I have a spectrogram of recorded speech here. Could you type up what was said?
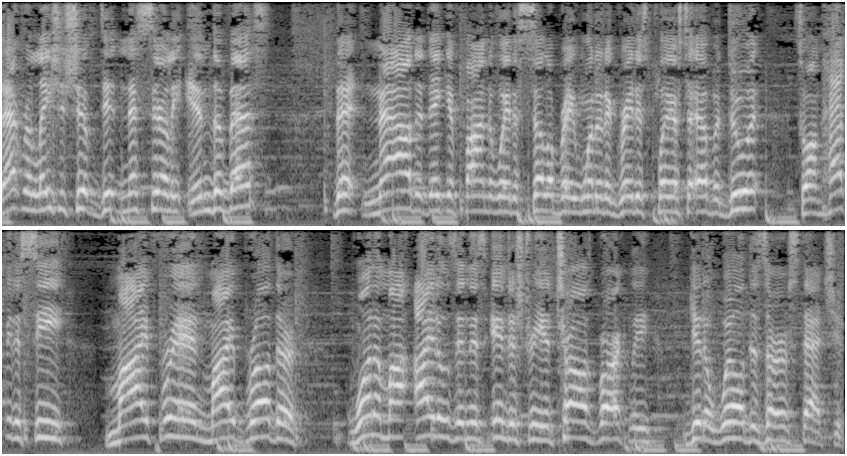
that relationship didn't necessarily end the best, that now that they can find a way to celebrate one of the greatest players to ever do it. So I'm happy to see my friend, my brother, one of my idols in this industry, and Charles Barkley, get a well-deserved statue.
